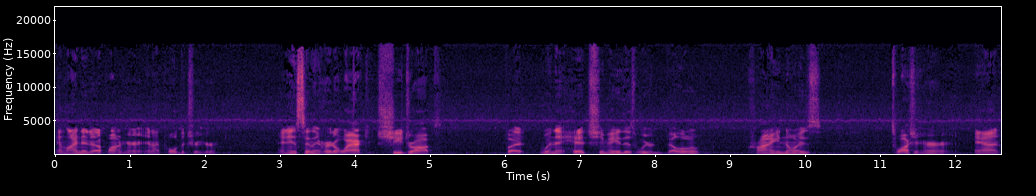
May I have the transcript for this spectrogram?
and lined it up on her, and I pulled the trigger. And instantly heard a whack. She dropped, but when it hit, she made this weird bellow crying noise. I was watching her, and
